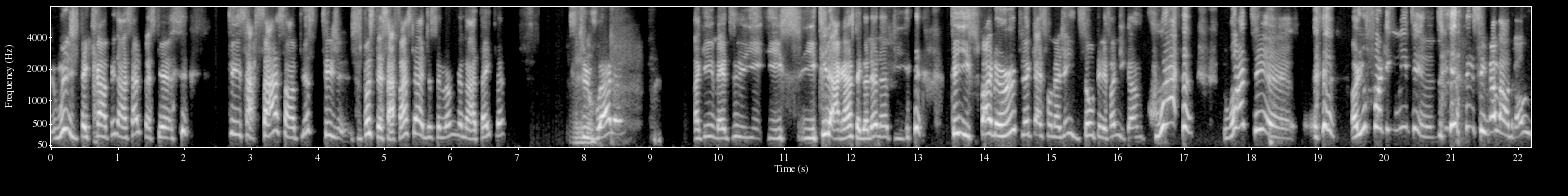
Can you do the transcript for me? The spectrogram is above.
moi, j'étais crampé dans la salle parce que sa face en plus, je, je sais pas si c'était sa face là, à Justin Long dans la tête. Là. Si tu le vois, là. OK, mais tu il, il, il, est hilarant, ce gars-là. Là, puis, il est super heureux. Puis là, quand son agent il dit ça au téléphone, il est comme Quoi? What? Euh, are you fucking me? c'est vraiment drôle.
